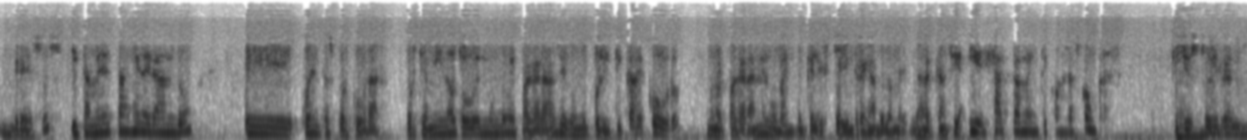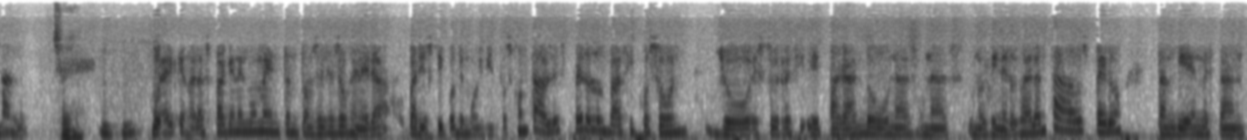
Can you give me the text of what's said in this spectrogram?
ingresos y también están generando eh, cuentas por cobrar, porque a mí no todo el mundo me pagará según mi política de cobro, no me pagará en el momento en que le estoy entregando la, la mercancía y exactamente con las compras que yo estoy realizando. Sí. Puede que no las pague en el momento, entonces eso genera varios tipos de movimientos contables, pero los básicos son yo estoy eh, pagando unas, unas, unos dineros adelantados, pero también me están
